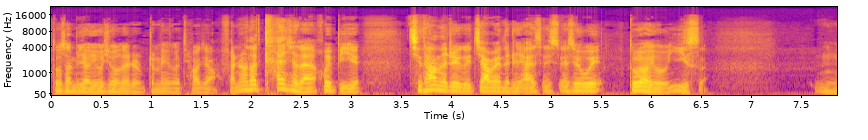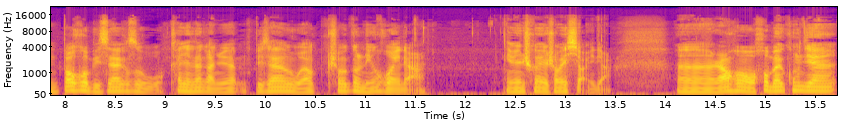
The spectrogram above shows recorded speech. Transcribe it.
都算比较优秀的这这么一个调教。反正它开起来会比其他的这个价位的这 S S S U V 都要有意思。嗯，包括比 C X 五开起来感觉比 C X 五要稍微更灵活一点，因为车也稍微小一点。嗯，然后后排空间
